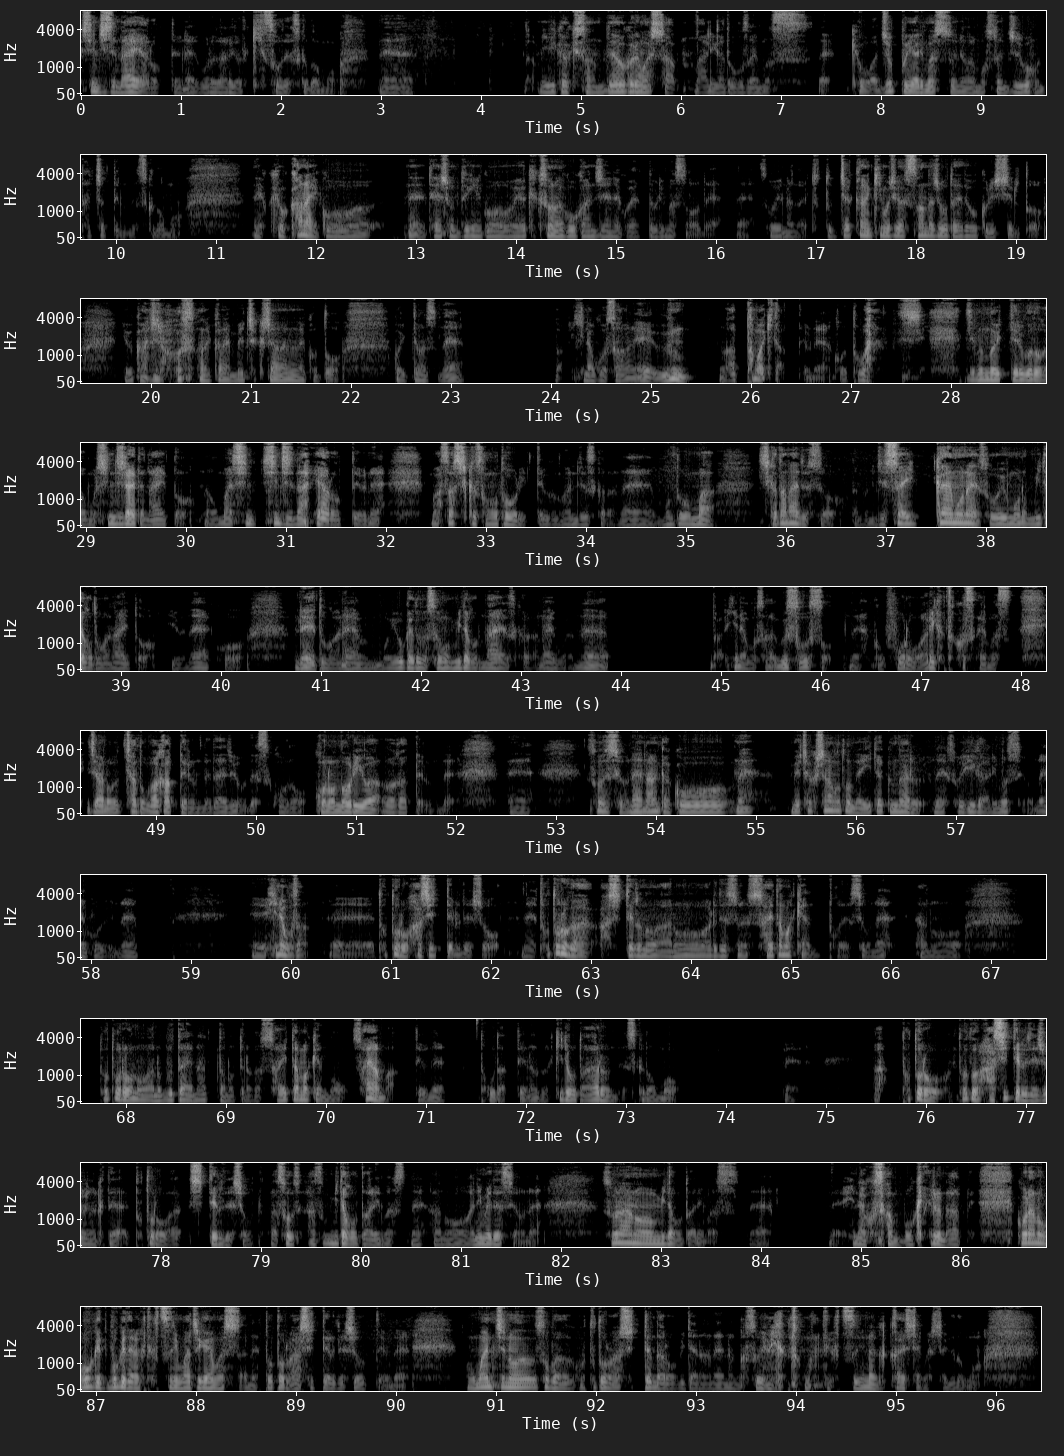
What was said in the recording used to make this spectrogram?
信じてないやろっていうね、これがあれが聞きそうですけども。ね耳かきさん、出遅れました。ありがとうございます。ね、今日は10分やりますというのがもうすでに15分経っちゃってるんですけども、ね、今日かなりこう、ね、テンション的にこう、やけくそなこう感じでね、こうやっておりますので、ね、そういうなんか、ちょっと若干気持ちがすさんだ状態でお送りしてるという感じの、かなりめちゃくちゃな、ね、ことをこう言ってますね。まひなこさん、え、うん、頭きたっていうね、こう飛ば自分の言ってることがもう信じられてないと、お前信じないやろっていうね、まさしくその通りっていう感じですからね、本当まあ仕方ないですよ。多分実際一回もね、そういうものを見たことがないというね、こう、例とかね、もう妖怪とかそういうもの見たことないですからね、これね。ひなこさん、嘘嘘。ね、こうフォローありがとうございます。一応、あの、ちゃんと分かってるんで大丈夫です。この、このノリは分かってるんで。ね、そうですよね。なんかこう、ね、めちゃくちゃなことをね、言いたくなる、ね、そういう日がありますよね、こういうね。えー、ひなこさん、えー、トトロ走ってるでしょう。ね、トトロが走ってるのは、あのー、あれですよね、埼玉県とかですよね。あのトトロのあの舞台になったのってなんか埼玉県の狭山っていうね、とこだってなんか聞いたことあるんですけども、ね、あ、トトロ、トトロ走ってるでしょうじゃなくて、トトロは知ってるでしょあそうですあ見たことありますね。あの、アニメですよね。それはあの、見たことありますね。ね、ひなこさんボケるなって。これあの、ボケ、ボケてなくて普通に間違えましたね。トトロ走ってるでしょっていうね。お前んちのそば、トトロ走ってんだろうみたいなね、なんかそういう意味かと思って普通になんか返しちゃいましたけども。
